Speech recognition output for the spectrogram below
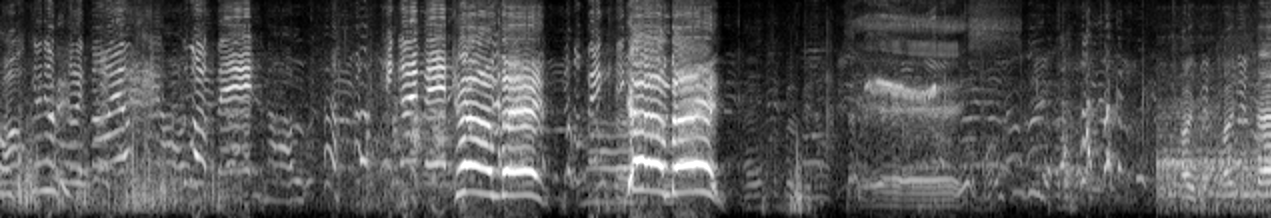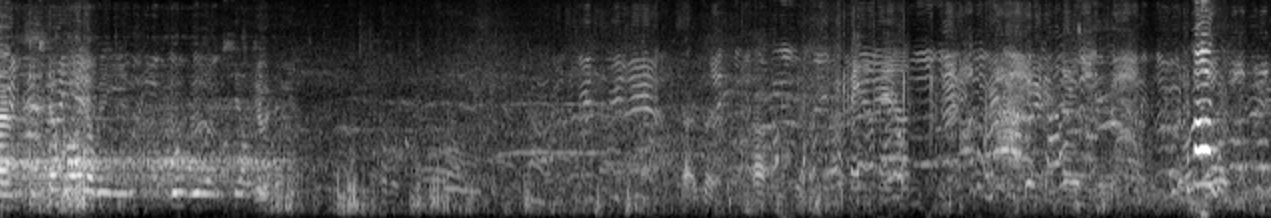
Oh, good upload, Miles. Come on, Ben. Keep going, Ben. Go on, Ben! Come on, Ben. Keep Go on, Ben! Close it, close it down. Ben's down. Come on. Ben's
